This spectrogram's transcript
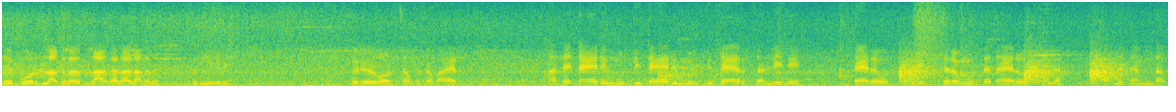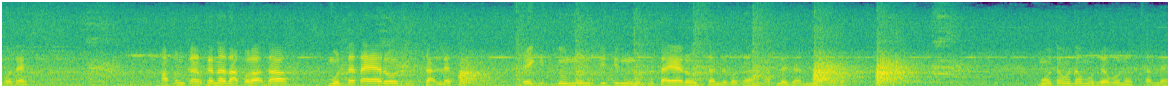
जे बोर्ड लागलं लागायला लागलं. सगळीकडे करिअर व्हॉट्सअपच्या बाहेर. आता तयारी मूर्ती तयारी मूर्ती तयार चाललेली आहे. तयार होत चालली सर्व मूर्त्या तयार होत चालल्या आपल्या चॅनल दाखवत आहे. आपण कारखाना दाखवला. आता मूर्त्या तयार होत चालल्यात एक एक दोन दोन तीन तीन मूर्ती तयार होत चालल्या बघा आपल्या चॅनल दाखवत मोठ्या मोठ्या मूर्त्या बनवत चालल्या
